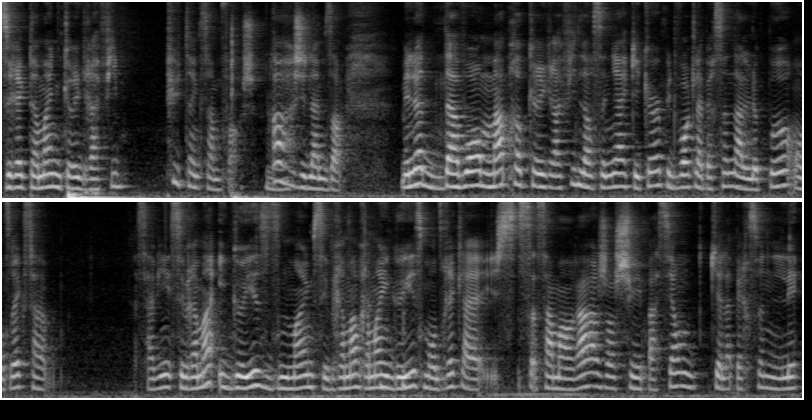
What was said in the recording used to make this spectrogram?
directement une chorégraphie, putain que ça me fâche. Ah, j'ai de la misère. Mais là, d'avoir ma propre chorégraphie, de l'enseigner à quelqu'un, puis de voir que la personne, elle l'a pas, on dirait que ça. Ça vient, c'est vraiment égoïste d'une même, c'est vraiment, vraiment égoïste, on dirait que la- ça, ça m'enrage, genre je suis impatiente que la personne l'ait.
